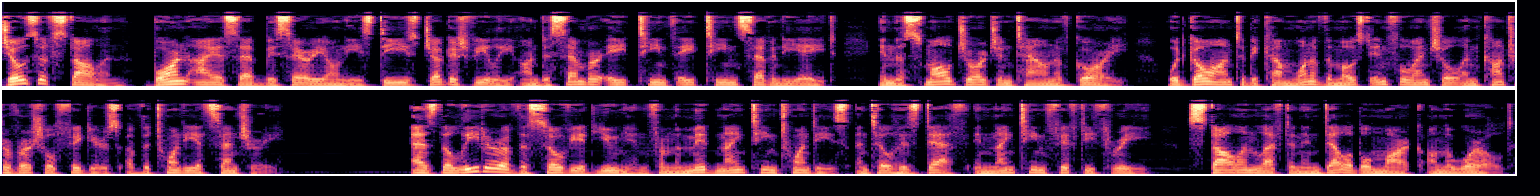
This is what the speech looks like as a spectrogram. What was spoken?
Joseph Stalin, born Ioseb Vissarionis des Jugashvili on December 18, 1878, in the small Georgian town of Gori, would go on to become one of the most influential and controversial figures of the 20th century. As the leader of the Soviet Union from the mid-1920s until his death in 1953, Stalin left an indelible mark on the world,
